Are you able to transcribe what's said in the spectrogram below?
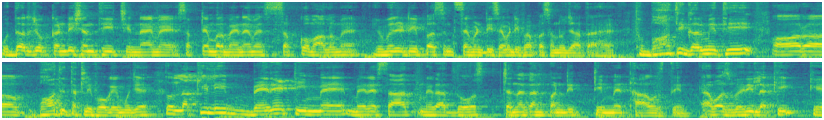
उधर जो कंडीशन थी, चेन्नई में, सितंबर महीने में सबको मालूम है humidity percent seventy seventy five percent हो जाता है। तो बहुत ही गर्मी थी और बहुत ही तकलीफ़ हो गई मुझे। तो लकीली मेरे टीम में, मेरे साथ मेरा दोस्त चंद्रकांत पंडित टीम में था उस दिन। आई वॉज़ वेरी लकी कि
